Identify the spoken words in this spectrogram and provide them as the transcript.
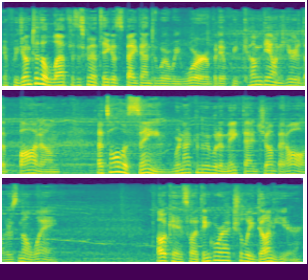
If we jump to the left, this is going to take us back down to where we were, but if we come down here to the bottom, that's all the same. We're not going to be able to make that jump at all. There's no way. Okay, so I think we're actually done here.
